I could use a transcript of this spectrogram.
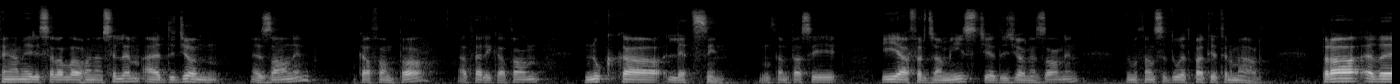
pejgamberi sallallahu alaihi wasallam a e dëgjon ezanin ka thon po atëherë i ka thon nuk ka lehtësim domethënë pasi je afër xhamis që e dëgjon ezanin domethënë se duhet patjetër me ardh pra edhe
